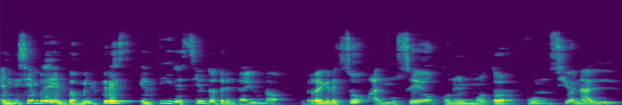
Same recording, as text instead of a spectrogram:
En diciembre del 2003, el Tigre 131 regresó al museo con un motor funcional,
